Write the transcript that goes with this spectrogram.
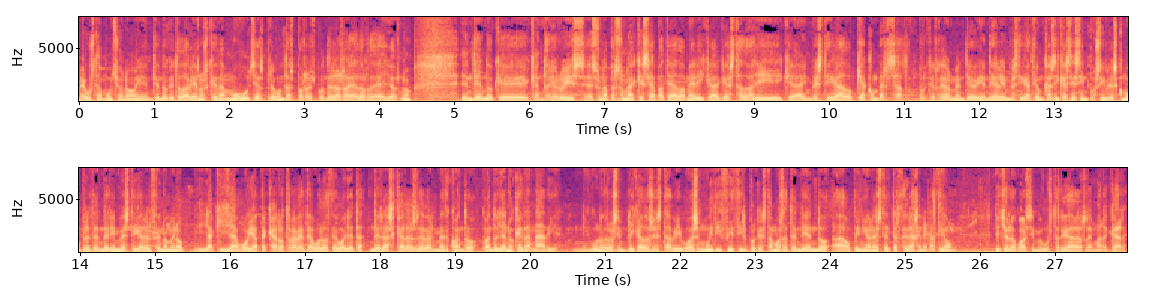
me, gustan mucho, ¿no? Y entiendo que todavía nos quedan muchas preguntas por responder alrededor de ellos, ¿no? Entiendo que, que Antonio Luis es una persona que se ha pateado a América, que ha estado allí, que ha investigado, que ha conversado, porque realmente hoy en día la investigación casi casi es imposible. Es como pretender investigar el fenómeno, y aquí ya voy a pecar otra vez de abuelo cebolleta, de las caras de Bermez cuando, cuando ya no queda nadie, ninguno de los implicados está vivo. Es muy difícil porque estamos atendiendo a opiniones de tercera generación. Dicho lo cual, sí me gustaría remarcar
